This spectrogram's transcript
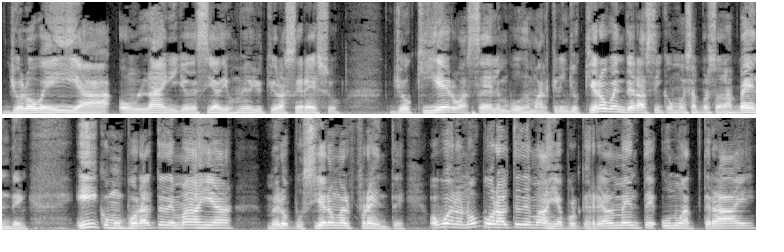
yo lo veía online y yo decía, Dios mío, yo quiero hacer eso. Yo quiero hacer el embudo de marketing. Yo quiero vender así como esas personas venden. Y como por arte de magia me lo pusieron al frente. O bueno, no por arte de magia, porque realmente uno atrae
